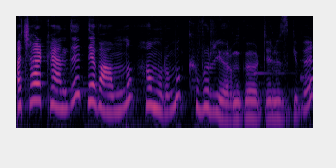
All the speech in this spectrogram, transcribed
Açarken de devamlı hamurumu kıvırıyorum gördüğünüz gibi.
